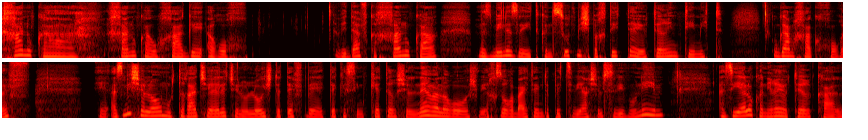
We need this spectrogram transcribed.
חנוכה, חנוכה הוא חג ארוך, ודווקא חנוכה מזמין איזו התכנסות משפחתית יותר אינטימית. הוא גם חג חורף. אז מי שלא מוטרד שהילד שלו לא ישתתף בטקס עם כתר של נר על הראש ויחזור הביתה עם דפי צביעה של סביבונים, אז יהיה לו כנראה יותר קל.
